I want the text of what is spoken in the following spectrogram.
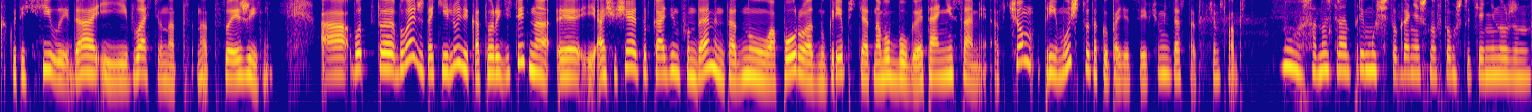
какой-то силой да, и властью над, над своей жизнью. А вот э, бывают же такие люди, которые действительно э, ощущают только один фундамент, одну опору, одну крепость одного Бога. Это они сами. В чем преимущество такой позиции, в чем недостаток, в чем слабость? Ну, с одной стороны, преимущество, конечно, в том, что тебе не нужен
